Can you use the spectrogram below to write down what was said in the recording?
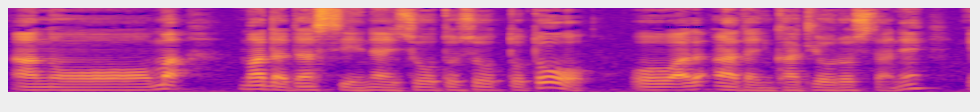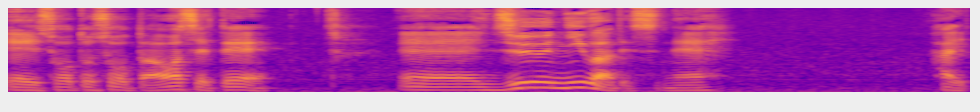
あのー、まあ、まだ出していないショートショートと、新たに書き下ろしたね、えー、ショートショート合わせて、えー、12話ですね。はい。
